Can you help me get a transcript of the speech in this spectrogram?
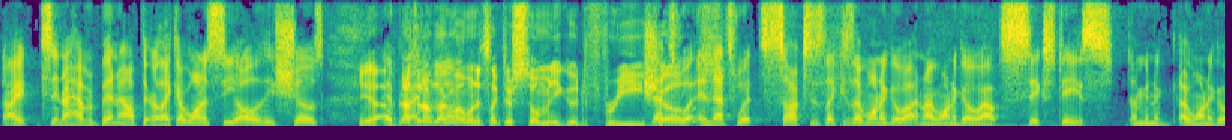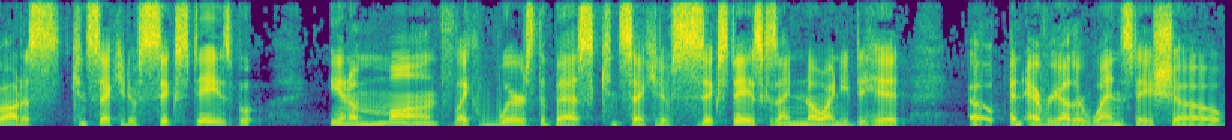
I seen I haven't been out there. Like I want to see all of these shows. Yeah, but that's what I'm talking know- about when it's like there's so many good free shows. That's what, and that's what sucks is like because I want to go out and I want to go out six days. I'm gonna I want to go out a s- consecutive six days, but in a month, like where's the best consecutive six days? Because I know I need to hit uh, an every other Wednesday show.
